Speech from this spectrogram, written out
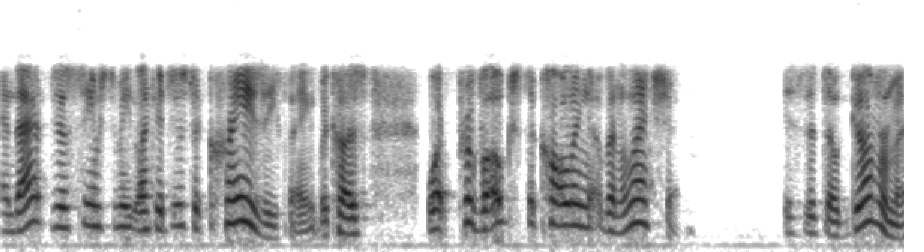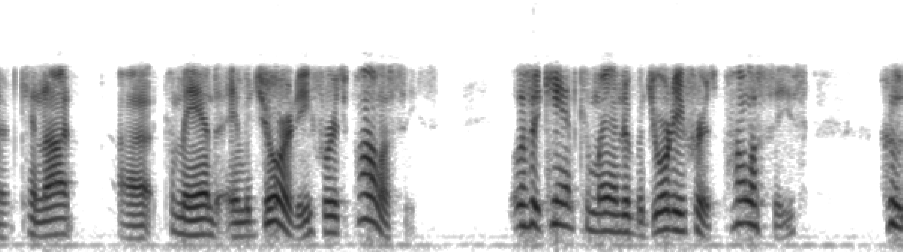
And that just seems to me like it's just a crazy thing because what provokes the calling of an election is that the government cannot uh, command a majority for its policies. Well, if it can't command a majority for its policies, who,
